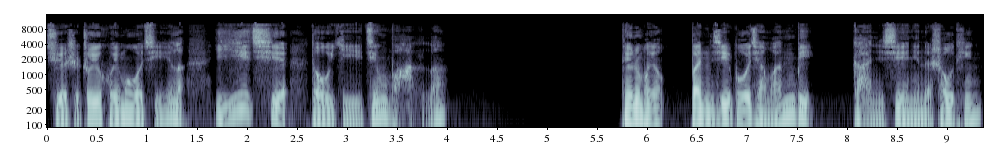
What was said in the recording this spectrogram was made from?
却是追悔莫及了，一切都已经晚了。听众朋友，本集播讲完毕，感谢您的收听。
